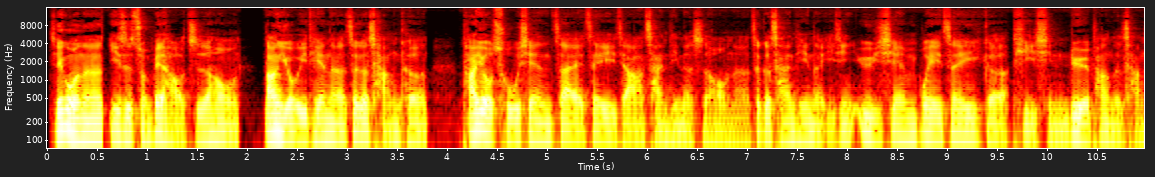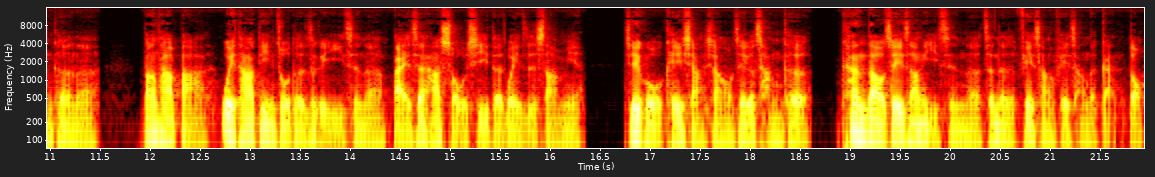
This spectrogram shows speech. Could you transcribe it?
结果呢，椅子准备好之后，当有一天呢，这个常客他又出现在这一家餐厅的时候呢，这个餐厅呢已经预先为这一个体型略胖的常客呢，帮他把为他定做的这个椅子呢摆在他熟悉的位置上面。结果我可以想象哦，这个常客。看到这张椅子呢，真的非常非常的感动。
